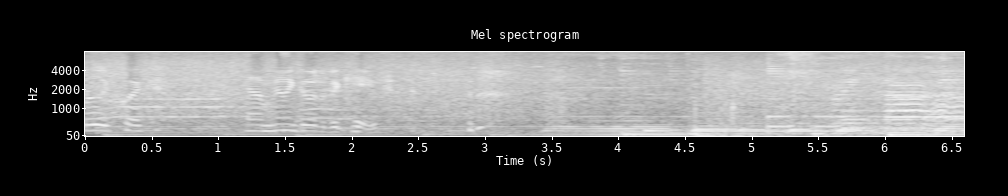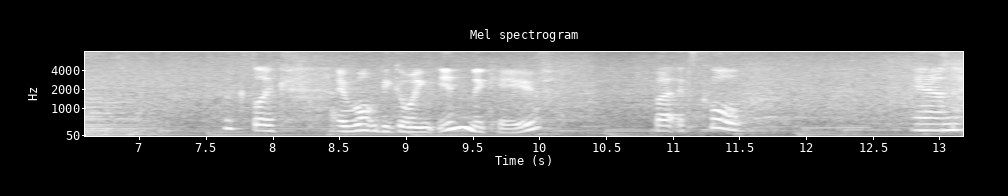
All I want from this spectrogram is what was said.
Really quick and I'm gonna go to the cave. Looks like I won't be going in the cave, but it's cool. And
